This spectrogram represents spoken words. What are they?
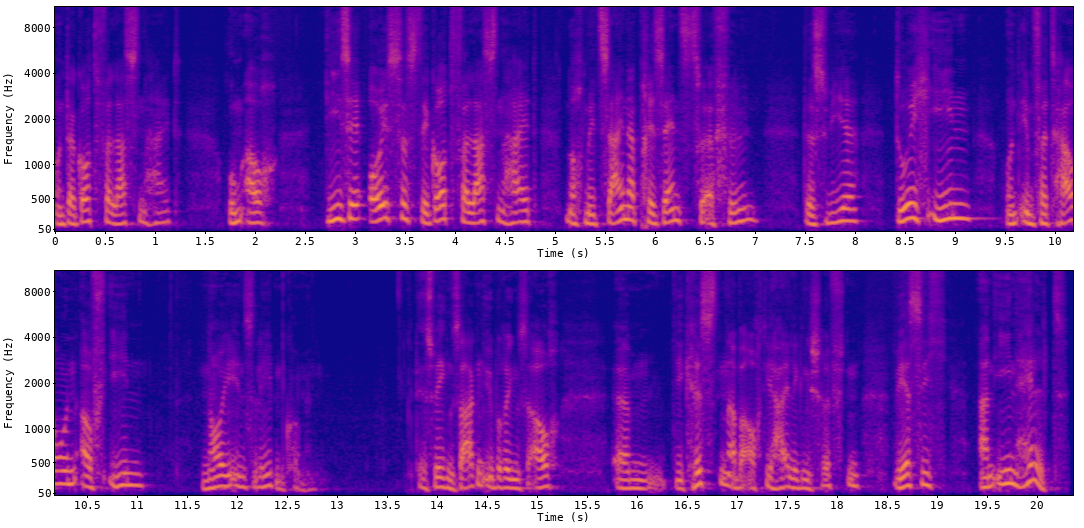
und der Gottverlassenheit, um auch diese äußerste Gottverlassenheit noch mit seiner Präsenz zu erfüllen, dass wir durch ihn und im Vertrauen auf ihn neu ins Leben kommen. Deswegen sagen übrigens auch ähm, die Christen, aber auch die Heiligen Schriften, wer sich an ihn hält,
